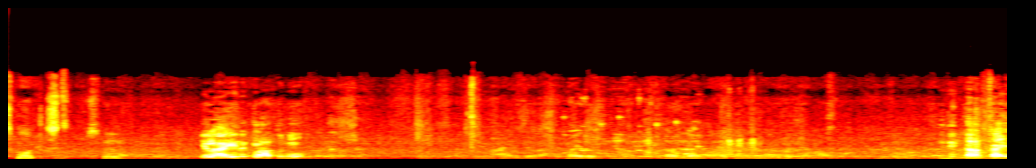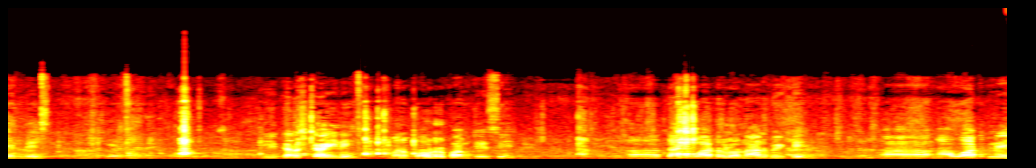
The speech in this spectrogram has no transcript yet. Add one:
స్మూత్ ఇలా అయిన క్లాత్ని మైరు. ఇది కరక్కాయ అండి ఈ కరక్కాయని మనం పౌడర్ ఫామ్ చేసి దాన్ని వాటర్లో నానబెట్టి ఆ- వాటర్ని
